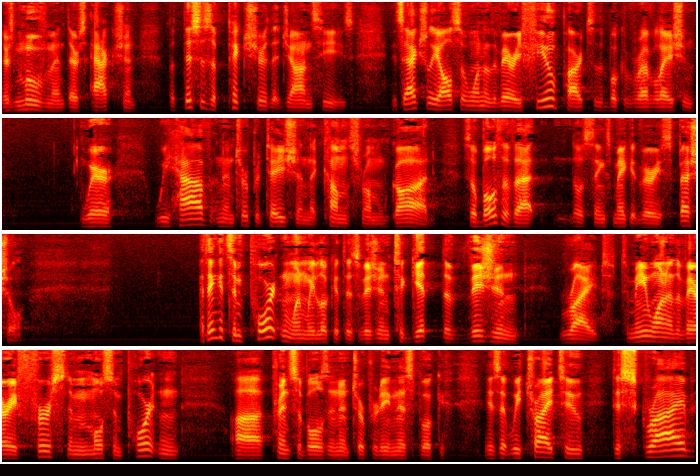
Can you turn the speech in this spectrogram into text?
there's movement, there's action. But this is a picture that John sees. It's actually also one of the very few parts of the book of Revelation where we have an interpretation that comes from God. So both of that, those things make it very special. I think it's important when we look at this vision to get the vision right. To me, one of the very first and most important uh, principles in interpreting this book is that we try to describe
